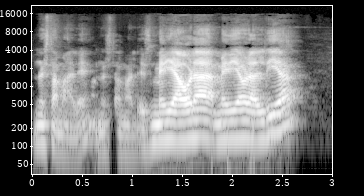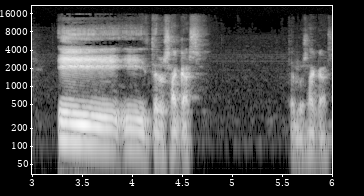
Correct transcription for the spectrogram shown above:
No está mal, ¿eh? No está mal. Es media hora, media hora al día y, y te lo sacas. Te lo sacas.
